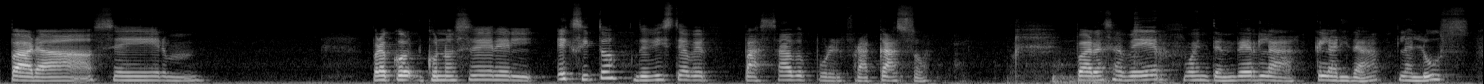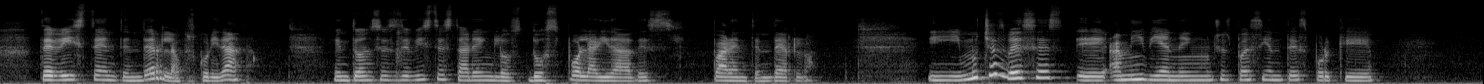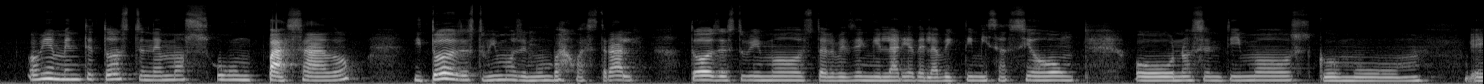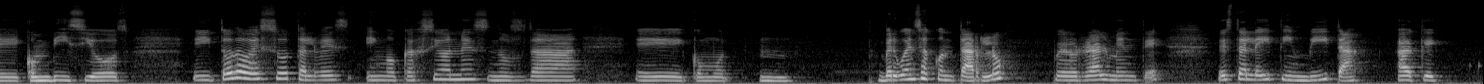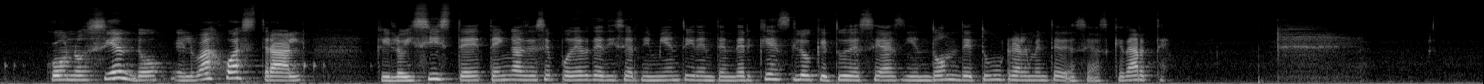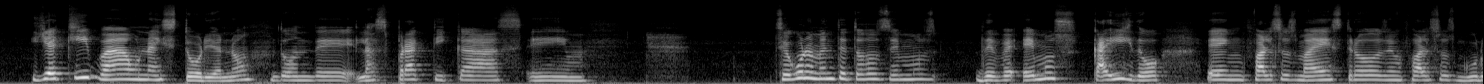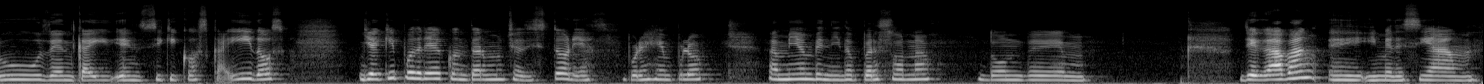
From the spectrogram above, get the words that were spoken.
Para ser, para conocer el éxito, debiste haber pasado por el fracaso para saber o entender la claridad, la luz, debiste entender la oscuridad. Entonces debiste estar en las dos polaridades para entenderlo. Y muchas veces eh, a mí vienen muchos pacientes porque obviamente todos tenemos un pasado y todos estuvimos en un bajo astral todos estuvimos tal vez en el área de la victimización o nos sentimos como eh, con vicios. Y todo eso tal vez en ocasiones nos da eh, como mm, vergüenza contarlo, pero realmente esta ley te invita a que conociendo el bajo astral, que lo hiciste, tengas ese poder de discernimiento y de entender qué es lo que tú deseas y en dónde tú realmente deseas quedarte. Y aquí va una historia, ¿no? Donde las prácticas, em, seguramente todos hemos, hemos caído en falsos maestros, en falsos gurús, en, en psíquicos caídos y aquí podría contar muchas historias. Por ejemplo, a mí han venido personas donde mm, llegaban eh, y me decían,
